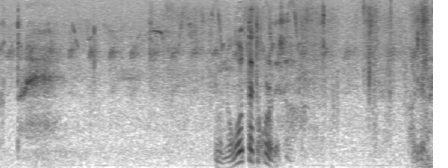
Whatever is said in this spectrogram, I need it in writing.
ょっとねでも登ったところでさあれだよね。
